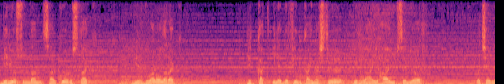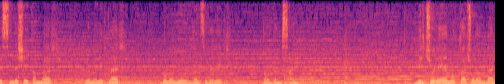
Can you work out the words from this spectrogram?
bir yosundan sarkıyor ıslak bir duvar olarak rikkat ile defin kaynaştığı bir raiha yükseliyor ve çevresinde şeytanlar ve melekler dolanıyor dans ederek dalga misali. Bir çöreğe muhtaç olan ben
